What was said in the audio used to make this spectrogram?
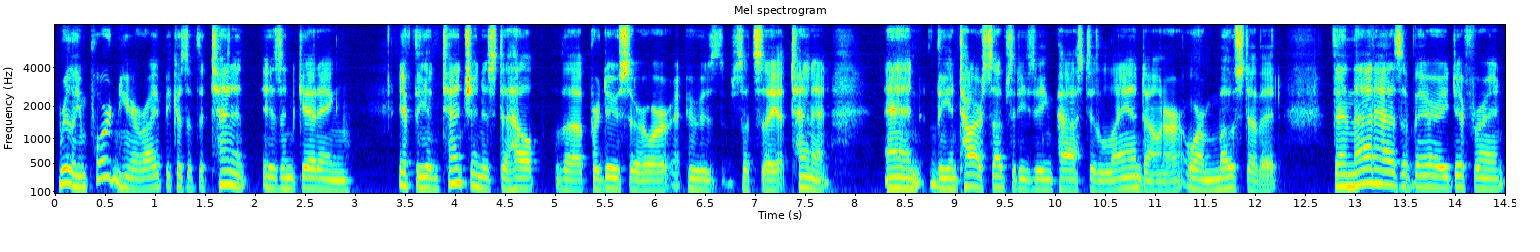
really important here, right? Because if the tenant isn't getting, if the intention is to help the producer or who is, let's say, a tenant, and the entire subsidy is being passed to the landowner or most of it, then that has a very different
